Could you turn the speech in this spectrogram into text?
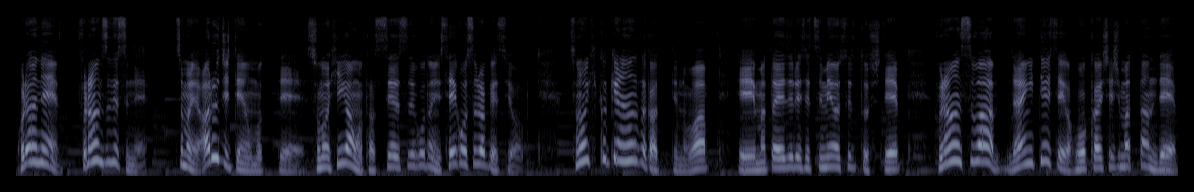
これはね、フランスですね。つまりある時点をもってその悲願を達成することに成功するわけですよ。そのきっかけは何だったかっていうのは、えー、またいずれ説明をするとしてフランスは第二帝政が崩壊してしまったんで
